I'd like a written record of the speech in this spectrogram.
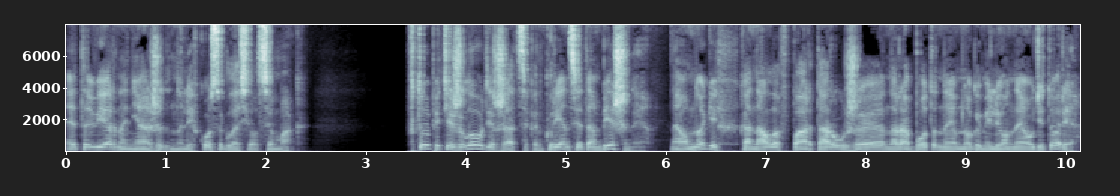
«Это верно», – неожиданно легко согласился Мак. В топе тяжело удержаться, конкуренция там бешеная, а у многих каналов по Артару уже наработанная многомиллионная аудитория.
